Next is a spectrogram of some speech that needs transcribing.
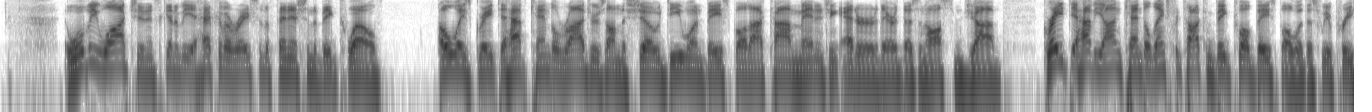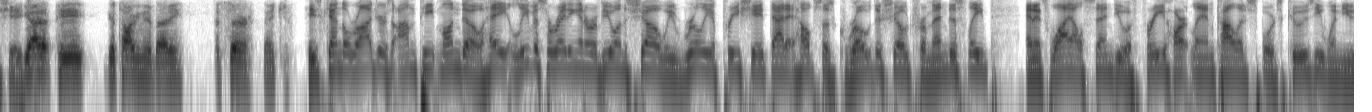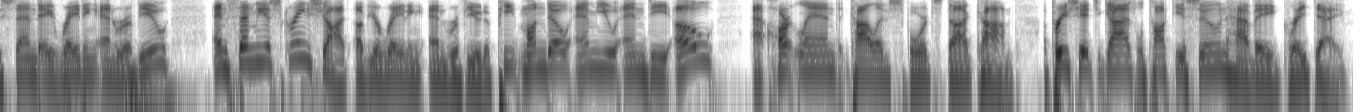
We'll be watching. It's going to be a heck of a race to the finish in the Big 12. Always great to have Kendall Rogers on the show. D1Baseball.com, managing editor there, does an awesome job. Great to have you on, Kendall. Thanks for talking Big 12 baseball with us. We appreciate you. You got it, Pete. Good talking to you, buddy. Yes, sir. Thank you. He's Kendall Rogers. I'm Pete Mundo. Hey, leave us a rating and a review on the show. We really appreciate that. It helps us grow the show tremendously. And it's why I'll send you a free Heartland College Sports Koozie when you send a rating and review. And send me a screenshot of your rating and review to Pete Mundo, M U N D O, at heartlandcollegesports.com. Appreciate you guys. We'll talk to you soon. Have a great day.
